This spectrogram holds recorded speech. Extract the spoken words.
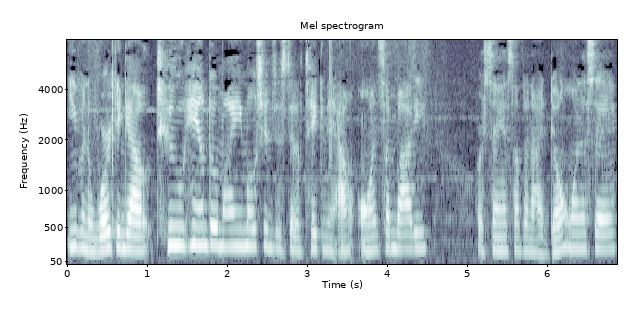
even working out to handle my emotions instead of taking it out on somebody or saying something I don't want to say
